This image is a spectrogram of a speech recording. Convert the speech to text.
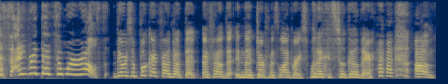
Yes, I read that somewhere else. There was a book I found out that I found that in the Dartmouth libraries when I could still go there. um,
